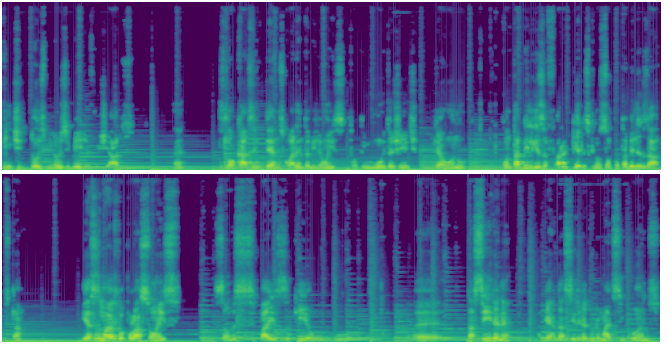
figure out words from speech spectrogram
22 milhões e meio de refugiados, né? deslocados internos 40 milhões, então tem muita gente que a ONU contabiliza, fora aqueles que não são contabilizados, tá? E essas maiores populações são desses países aqui, o, o é, da Síria, né? A guerra da Síria já dura mais de cinco anos.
